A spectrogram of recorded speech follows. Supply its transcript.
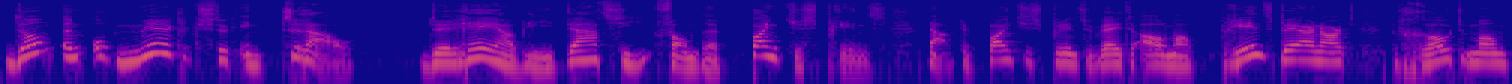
Dan een opmerkelijk stuk in Trouw. De rehabilitatie van de pandjesprins. Nou, de pandjesprins, we weten allemaal. Prins Bernhard, de grote man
